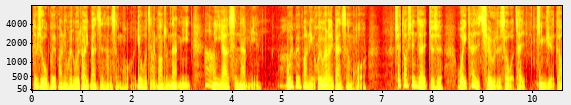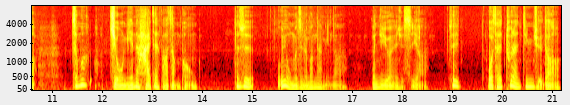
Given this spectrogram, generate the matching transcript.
对不起，我不会帮你回归到一般正常生活，因为我只能帮助难民。哦、你要是难民，哦、我也不会帮你回归到一般生活。所以到现在，就是我一开始切入的时候，我才惊觉到，怎么九年了还在发帐篷？但是因为我们只能帮难民啊，NGUNHCR 啊，所以我才突然惊觉到。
